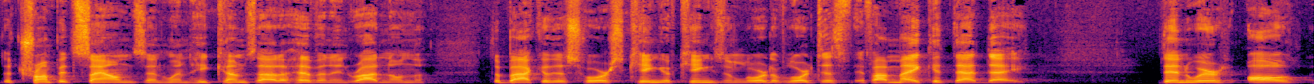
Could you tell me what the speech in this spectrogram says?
the trumpet sounds and when he comes out of heaven and riding on the, the back of this horse, King of kings and Lord of lords, just if I make it that day, then we're all,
